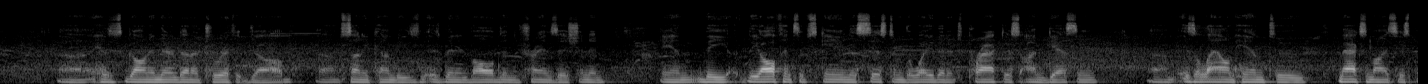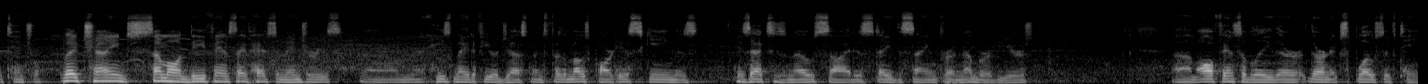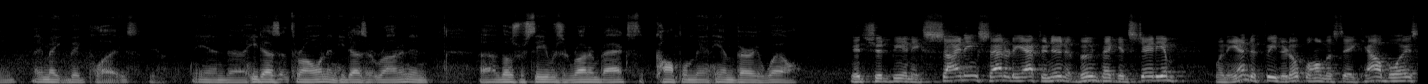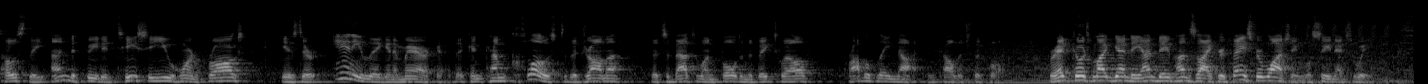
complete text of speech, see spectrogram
uh, has gone in there and done a terrific job. Uh, Sonny Cumbie has been involved in the transition, and, and the, the offensive scheme, the system, the way that it's practiced, I'm guessing, um, is allowing him to maximize his potential. They've changed some on defense. They've had some injuries. Um, he's made a few adjustments. For the most part, his scheme is his X's and O's side has stayed the same for a number of years. Um, offensively, they're they're an explosive team. They make big plays, yeah. and uh, he does it throwing and he does it running, and uh, those receivers and running backs complement him very well. It should be an exciting Saturday afternoon at Boone Pickens Stadium when the undefeated Oklahoma State Cowboys host the undefeated TCU Horned Frogs. Is there any league in America that can come close to the drama that's about to unfold in the Big 12? Probably not in college football. For head coach Mike Gundy, I'm Dave Hunziker. Thanks for watching. We'll see you next week.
